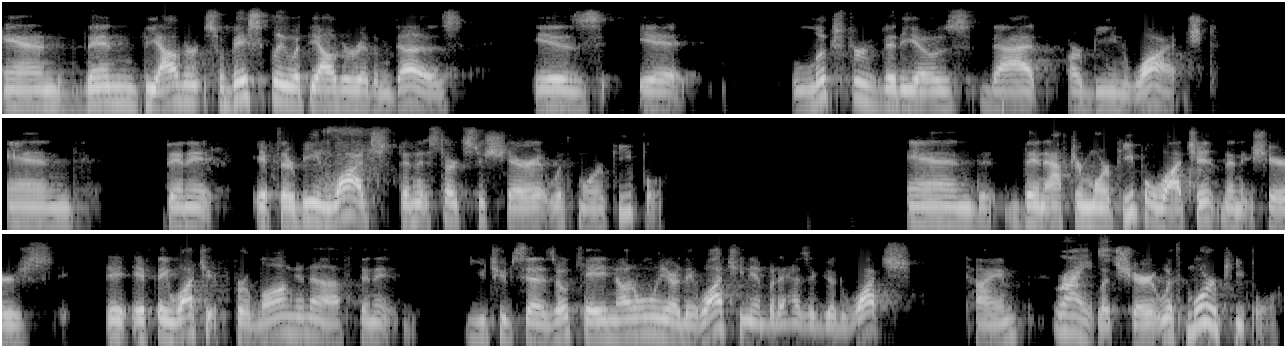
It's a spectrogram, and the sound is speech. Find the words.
And then the algorithm, so basically what the algorithm does is it looks for videos that are being watched and then it if they're being watched then it starts to share it with more people and then after more people watch it then it shares if they watch it for long enough then it youtube says okay not only are they watching it but it has a good watch time right. let's share it with more people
